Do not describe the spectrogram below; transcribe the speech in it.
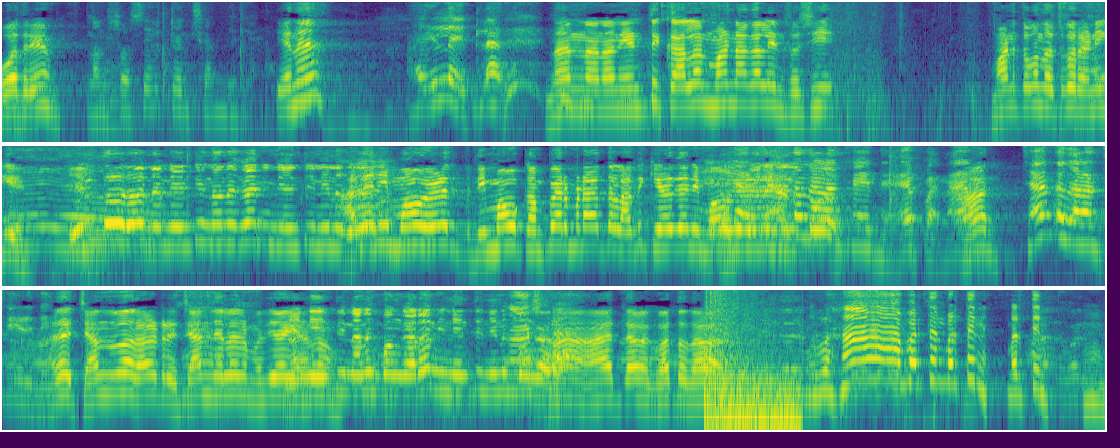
ಹೋದ್ರಿ? ನನ್ನ ಸೊಸೆ ಟೆನ್ಷನ್ ಇಲ್ಲ ಏನ? ಇಲ್ಲ ಇತ್ಲಾಗ ನನ್ನ ನನ್ನ ಹೆಂಡತಿ ಕಾಲನ್ ಮಣ್ಣು ಆಗಲ್ಲ ಸಸಿ? ಸೊಸಿ ಮಣ್ಣು ತಗೊಂಡ್ ಹಚ್ಕೋ ರಣಿಗೆ. ಇಲ್ತಾರ ನನ್ನ ಹೆಂಡತಿ ನನಗ ನಿನ್ನ ಹೆಂಡತಿ ನಿನಗ? ಅಲ್ಲೇ ನಿಮ್ಮ ಮಾವು ಹೇಳಿದ್ ನಿಮ್ಮ ಮಾವು ಕಂಪೇರ್ ಮಾಡತ್ತಲ್ಲ ಅದಕ್ಕೆ ಹೇಳ್ದೆ ನಿಮ್ಮ ಮಾವು ಹೇಳಿದೆ ಚಂದದಳ ಅಂತ ಹೇಳಿದ್ನೆ ನಾನು ರೀ. ಚಂದದಳ ಅಂತ ಹೇಳಿದೆ ಅದೇ ಚಂದ ಅದ ಹೇಳ್ರಿ ಚಂದ ಇಲ್ಲ ಮದುವೆ ನನ್ನ ಹೆಂಡತಿ ನನಗ್ ಬಂಗಾರ ನಿನ್ನ ಹೆಂಡತಿ ನಿನಗ್ ಬಂಗಾರ? ಹಾ ಆಯ್ತು ಗೊತ್ತದ ಹಾ ಬರ್ತೀನಿ ಬರ್ತೀನಿ ಬರ್ತೀನಿ. ಹ್ಮ್.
